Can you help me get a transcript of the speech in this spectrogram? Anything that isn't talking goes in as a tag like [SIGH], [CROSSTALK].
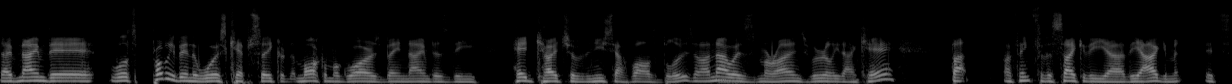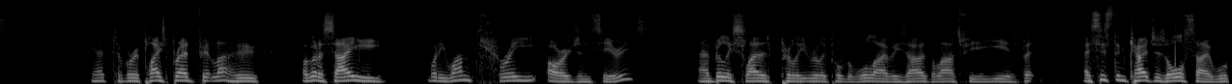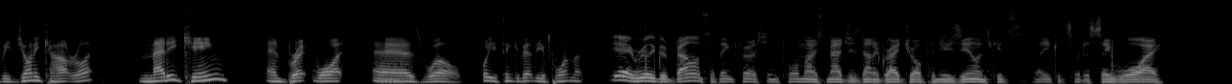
They've named their, well, it's probably been the worst kept secret that Michael Maguire has been named as the head coach of the New South Wales Blues. And I know as Maroons, we really don't care. But I think for the sake of the uh, the argument, it's, you know, to replace Brad Fittler, who I've got to say, he, what, he won three Origin series. Uh, Billy Slater's really, really pulled the wool over his eyes the last few years. But assistant coaches also will be Johnny Cartwright, Matty King, and Brett White as well. What do you think about the appointment? Yeah, really good balance. I think first and foremost, Madge has done a great job for New Zealand. You could, so you could sort of see why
